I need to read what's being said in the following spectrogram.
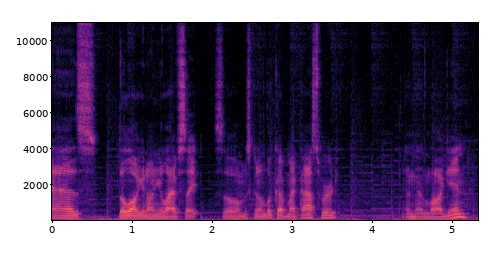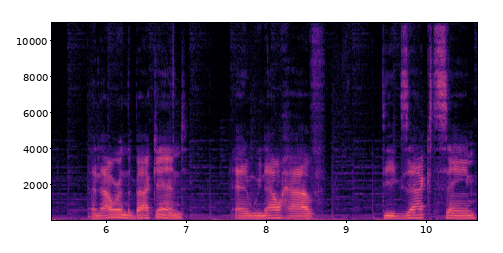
as the login on your live site. So I'm just gonna look up my password and then log in. And now we're in the back end and we now have the exact same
